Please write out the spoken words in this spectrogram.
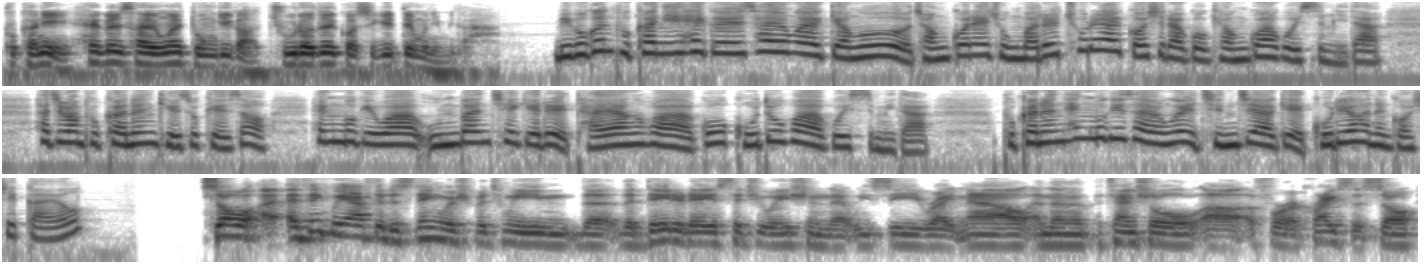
북한이 핵을 사용할 동기가 줄어들 것이기 때문입니다. 미국은 북한이 핵을 사용할 경우 정권의 종말을 초래할 것이라고 경고하고 있습니다. 하지만 북한은 계속해서 핵무기와 운반 체계를 다양화하고 고도화하고 있습니다. 북한은 핵무기 사용을 진지하게 고려하는 것일까요? So I think we have to distinguish between the the day to day situation that we see right now and then the potential uh, for a crisis. So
